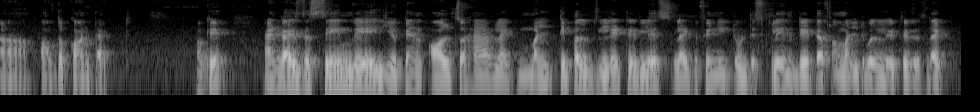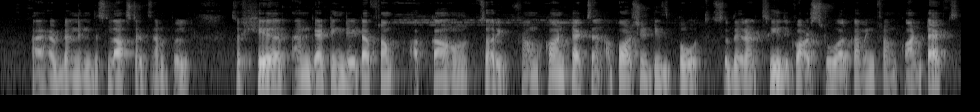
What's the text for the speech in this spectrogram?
uh, of the contact. Okay. And guys the same way you can also have like multiple related lists. Like if you need to display the data from multiple related lists like I have done in this last example so here I'm getting data from account, sorry, from contacts and opportunities both. So there are three records, two are coming from contacts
